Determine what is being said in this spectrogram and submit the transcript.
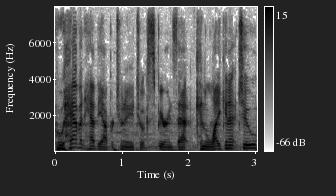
who haven't had the opportunity to experience that can liken it to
